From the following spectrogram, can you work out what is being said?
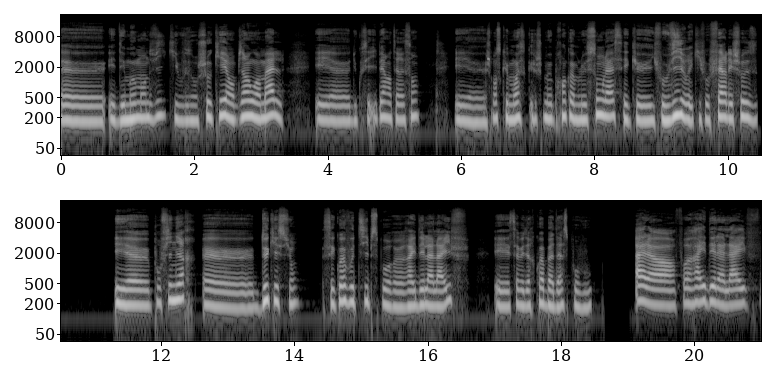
euh, et des moments de vie qui vous ont choqué en bien ou en mal. Et du coup, c'est hyper intéressant. Et je pense que moi, ce que je me prends comme leçon là, c'est qu'il faut vivre et qu'il faut faire les choses. Et pour finir, deux questions. C'est quoi vos tips pour rider la life? Et ça veut dire quoi badass pour vous? Alors, pour rider la life,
